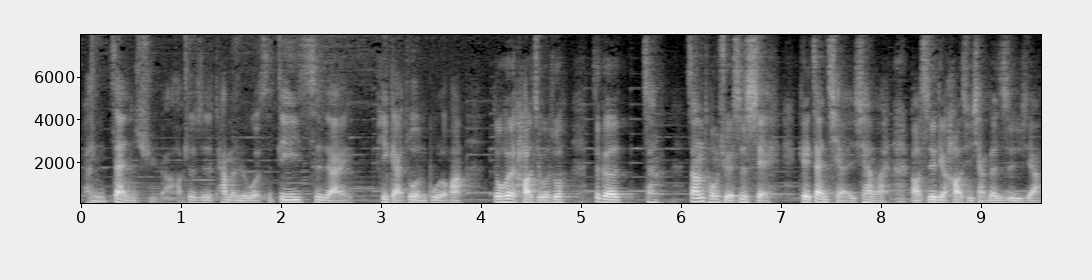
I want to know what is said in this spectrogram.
很赞许的啊，就是他们如果是第一次来批改作文部的话，都会好奇问说：“这个张张同学是谁？可以站起来一下吗？”老师有点好奇，想认识一下。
